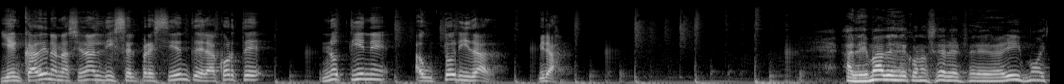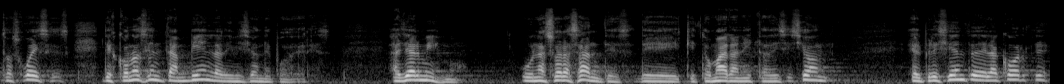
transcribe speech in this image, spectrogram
Y en cadena nacional dice el presidente de la Corte no tiene autoridad. Mirá. Además de desconocer el federalismo, estos jueces desconocen también la división de poderes. Ayer mismo, unas horas antes de que tomaran esta decisión, el presidente de la Corte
